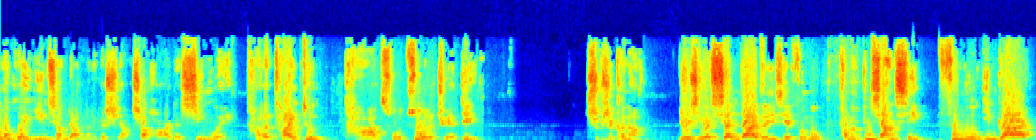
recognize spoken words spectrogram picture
们会影响到那个小小孩的行为、他的态度、他所做的决定，是不是可能？有一些现代的一些父母，他们不相信父母应该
